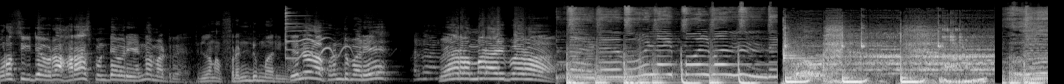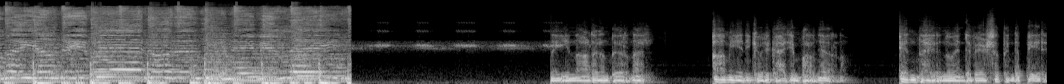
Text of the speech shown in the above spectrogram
உரசிக்கிட்டே வர ஹராஸ் பண்ணிட்டே வர என்ன மாட்டுற ഇല്ല நான் ஃப்ரெண்டு மாதிரி என்னடா ஃப்ரெண்டு மாதிரி வேற மாதிரி ஆகி போயிடும் നാടകം തീർന്നാൽ ആമി എനിക്ക് ഒരു കാര്യം പറഞ്ഞു തരണം. എന്തായിരുന്നു എന്റെ വേഷത്തിന്റെ പേര്?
